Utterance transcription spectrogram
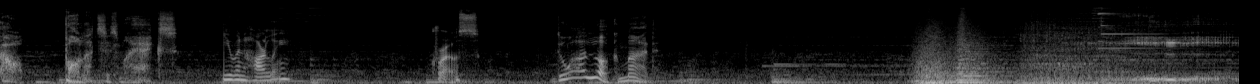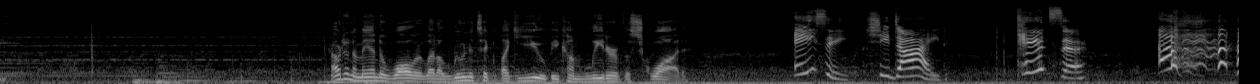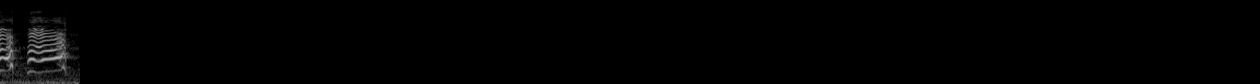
Oh, Bollocks is my ex. You and Harley? Gross. Do I look mad? How did Amanda Waller let a lunatic like you become leader of the squad? Easy! She died. Cancer!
